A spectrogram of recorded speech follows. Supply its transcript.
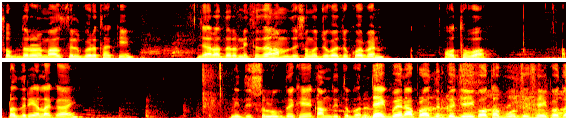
সব ধরনের মাল সেল করে থাকি। যারা তারা নিতে চান আমাদের সঙ্গে যোগাযোগ করবেন। অথবা আপনাদের এলাকায় নির্দিষ্ট লোক দেখে কাম দিতে পারেন। দেখবেন আপনাদেরকে যেই কথা বলছে সেই কথা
